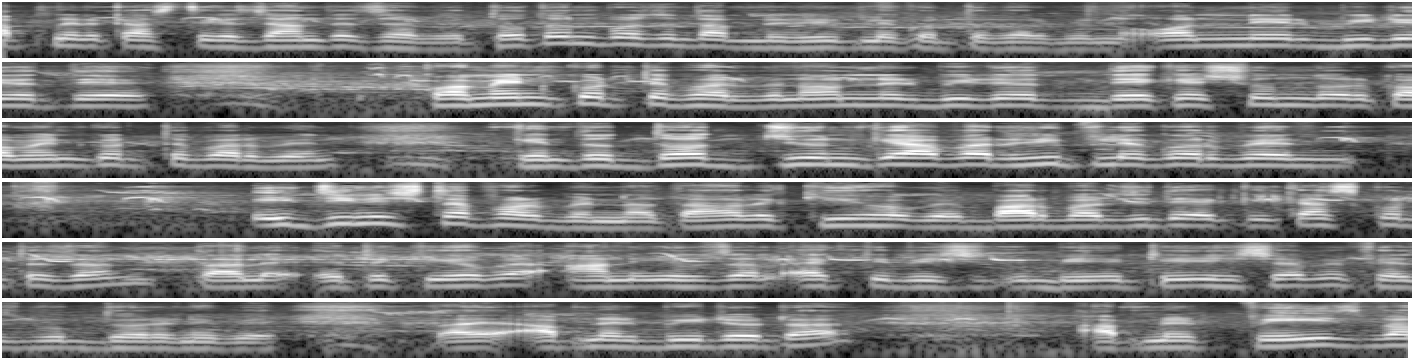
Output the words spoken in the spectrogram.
আপনার কাছ থেকে জানতে চাবে ততক্ষণ পর্যন্ত আপনি রিপ্লে করতে পারবেন। অন্যের ভিডিওতে কমেন্ট করতে পারবেন, অন্যের ভিডিও দেখে সুন্দর কমেন্ট করতে পারবেন, কিন্তু দশজনকে আবার রিপ্লে করবেন জিনিসটা পারবেন না, তাহলে কি হবে? বারবার যদি একই কাজ করতে যান, তাহলে এটা কি হবে? আনইউজাল অ্যাক্টিভিটি হিসাবে ফেসবুক ধরে নেবে। তাই আপনার ভিডিওটা আপনার পেজ বা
